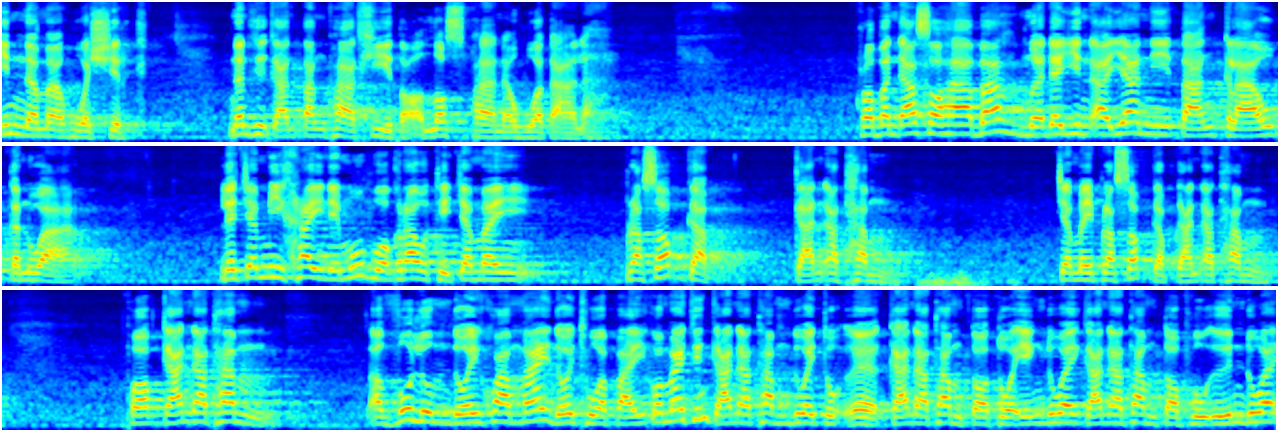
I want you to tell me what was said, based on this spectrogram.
อินนามาฮุวชิรกนั่นคือการตั้งภาคีต่อลอสุบฮานะฮูวตาลาเพราะบรรดาซอฮาบะเมื่อได้ยินอายะนี้ต่างกล่าวกันว่า และจะมีใครในมู่พวกเราที่จะไม่ประสบกับการอาธรรม จะไม่ประสบกับการอาธรรม พอการอาธรรมอัลวุลุมโดยความหมายโดยทั่วไป ก็หมายถึงการอาธรรมด้วยการอาธรรมต่อตัวเองด้วย การอาธรรมต่อผู้อื่นด้วย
